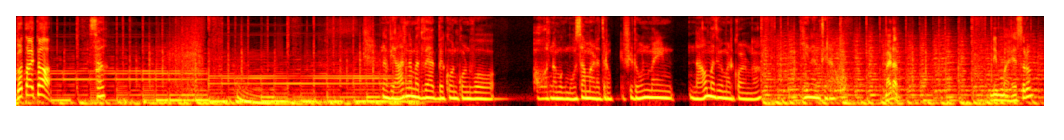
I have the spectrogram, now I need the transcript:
ಗೊತ್ತಾಯ್ತಾ? ಸರ್. ನಾವ್ ಯಾರನ್ನ ಮದ್ವೆ ಆಗ್ಬೇಕು ಅನ್ಕೊಂಡ್ವೋ ಅವ್ರು ನಮಗ್ ಮೋಸ ಮಾಡಿದ್ರು. ಇಫ್ ಯು ಡೋಂಟ್ ಮೈಂಡ್ ನಾವು ಮದ್ವೆ ಮಾಡ್ಕೊಳ್ಳೋಣ. ಏನಂತೀರಾ? ಮೇಡಮ್ ನಿಮ್ಮ ಹೆಸರು?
